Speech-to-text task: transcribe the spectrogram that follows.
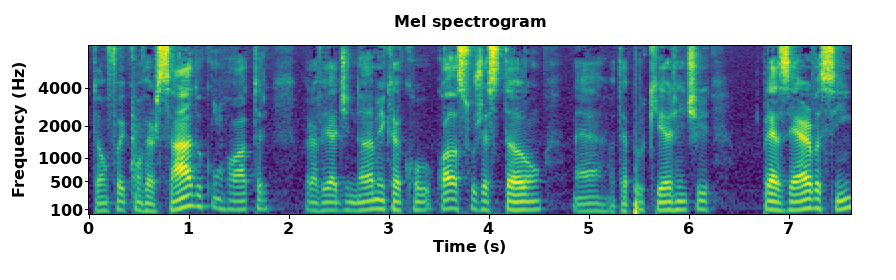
Então foi conversado com o Rotary para ver a dinâmica, qual a sugestão, né, até porque a gente preserva assim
